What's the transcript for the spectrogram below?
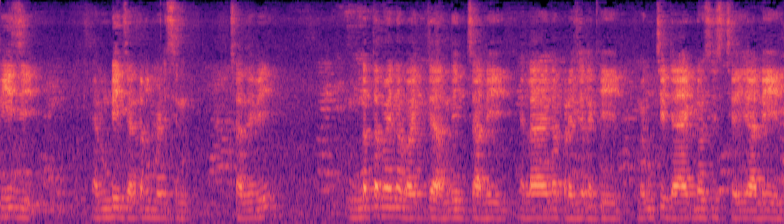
పీజీ ఎండి జనరల్ మెడిసిన్ చదివి ఉన్నతమైన వైద్యం అందించాలి. ఎలా అయినా ప్రజలకి మంచి డయాగ్నోసిస్ చేయాలి.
